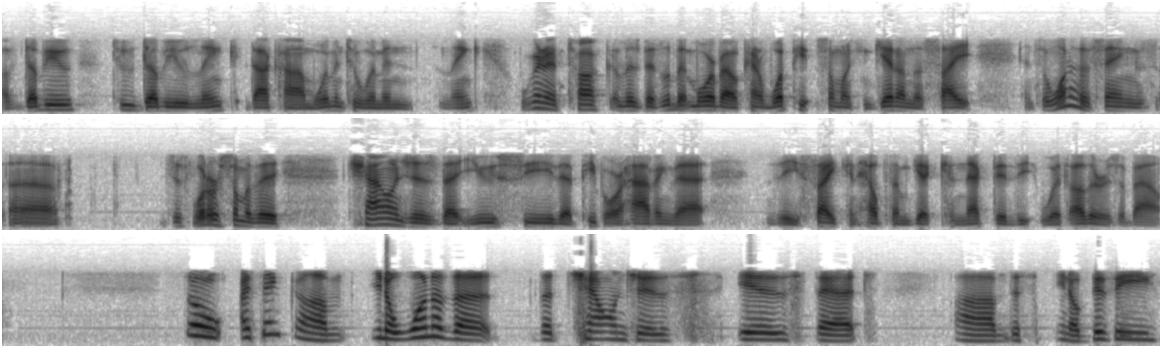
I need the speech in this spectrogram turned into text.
of W2WLink.com, Women to Women Link. We're going to talk, Elizabeth, a little bit more about kind of what pe- someone can get on the site. And so, one of the things, uh, just what are some of the challenges that you see that people are having that the site can help them get connected with others about? So, I think um, you know one of the the challenges is that um, this you know busy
